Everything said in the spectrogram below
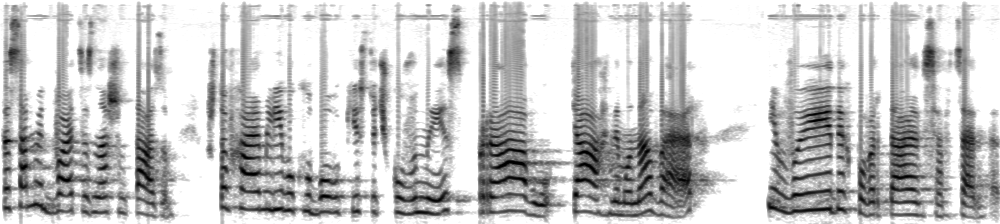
Те саме відбувається з нашим тазом. Штовхаємо ліву клубову кісточку вниз, праву тягнемо наверх і видих, повертаємося в центр.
